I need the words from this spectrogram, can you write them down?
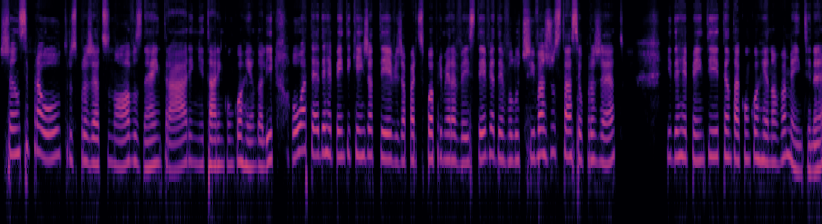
chance para outros projetos novos, né, entrarem e estarem concorrendo ali, ou até de repente quem já teve, já participou a primeira vez, teve a devolutiva, ajustar seu projeto e de repente tentar concorrer novamente, né?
